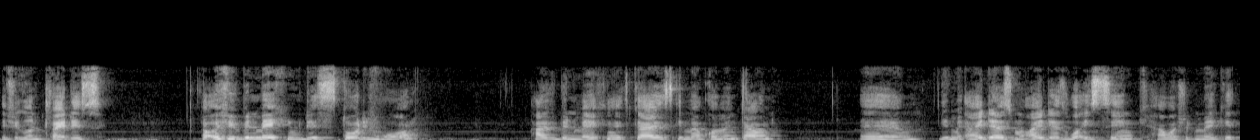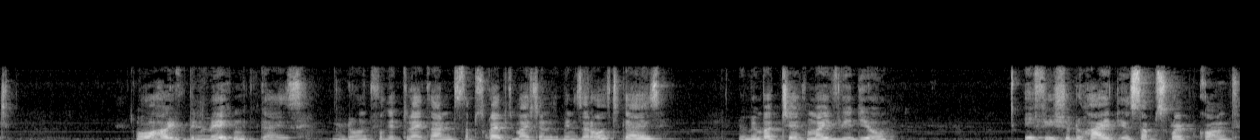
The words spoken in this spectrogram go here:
if you're going to try this. Or if you've been making this toad in hole have you been making it guys give me a comment down. Um, give me ideas more ideas what you think how I should make it or how you've been making it guys. And don't forget to like and subscribe to my channel it means a lot guys. Remember check my video. If you should hide your subscribe count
